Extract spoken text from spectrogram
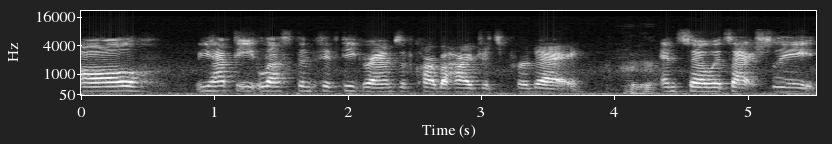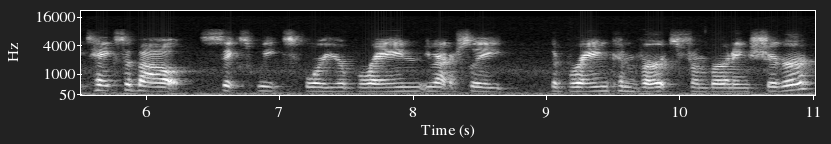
all. You have to eat less than 50 grams of carbohydrates per day. Okay. And so it's actually it takes about six weeks for your brain. You actually the brain converts from burning sugar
